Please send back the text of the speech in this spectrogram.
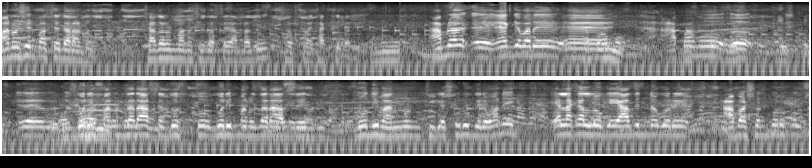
মানুষের পাশে দাঁড়ানো। সাধারণ মানুষের কাছে আমরা যদি সবসময় থাকতে পারি। আমরা একেবারে আপামো। গরিব মানুষ যারা আছে দোস্ত গরিব মানুষ যারা আছে নদী ভাঙ্গন থেকে শুরু করে অনেক এলাকার লোক এই আজিমনগরে আবাসন প্রকল্প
